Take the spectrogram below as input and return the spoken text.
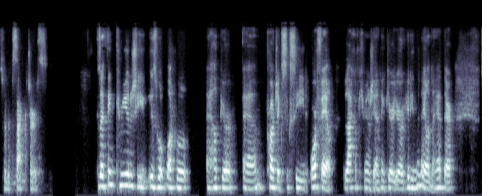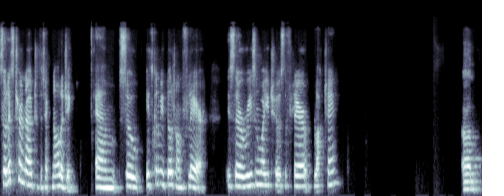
sort of sectors. Because I think community is what, what will help your um, project succeed or fail. Lack of community. I think you're, you're hitting the nail on the head there. So let's turn now to the technology. Um, so it's going to be built on Flare. Is there a reason why you chose the Flare blockchain? Um,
